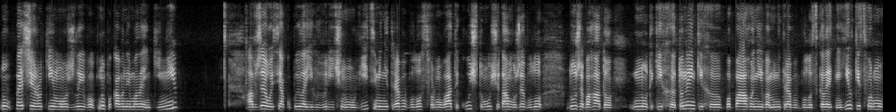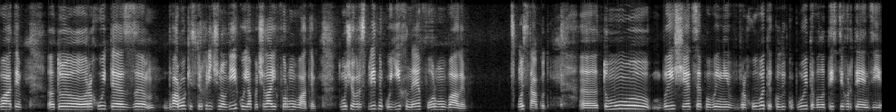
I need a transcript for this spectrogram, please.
Ну, перші роки, можливо, ну, поки вони маленькі, ні. А вже ось я купила їх в дворічному віці. Мені треба було сформувати кущ, тому що там вже було дуже багато ну, таких тоненьких е, папагонів, а мені треба було скелетні гілки сформувати. Е, То рахуйте, з 2 роки, з трьохрічного віку я почала їх формувати, тому що в розплітнику їх не формували. Ось так от. Е, Тому ви ще це повинні враховувати, коли купуєте волотисті гортензії.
